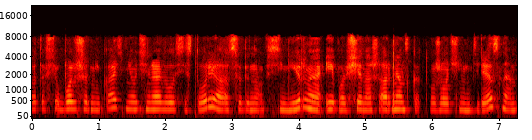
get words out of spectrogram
в это все больше вникать. Мне очень нравилась история особенно всемирная и вообще наша армянская тоже очень интересная.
